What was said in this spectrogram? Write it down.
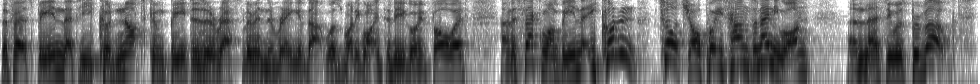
The first being that he could not compete as a wrestler in the ring if that was what he wanted to do going forward, and the second one being that he couldn't touch or put his hands on anyone unless he was provoked.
